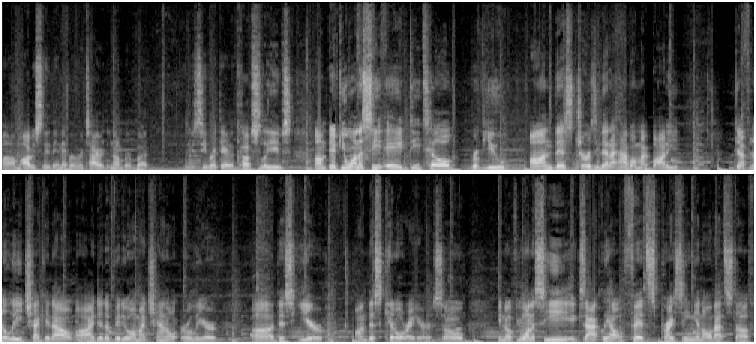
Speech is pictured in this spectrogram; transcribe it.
um, obviously they never retired the number, but you can see right there the cuff sleeves. Um, if you want to see a detailed review on this jersey that I have on my body, definitely check it out. Uh, I did a video on my channel earlier uh, this year on this Kittle right here. So, you know, if you want to see exactly how it fits, pricing and all that stuff,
